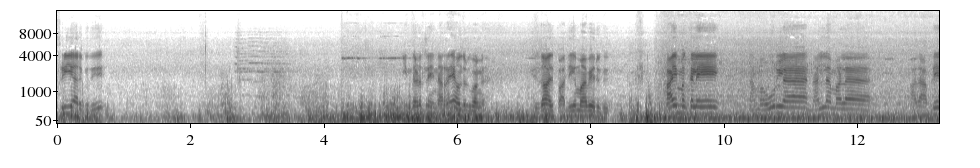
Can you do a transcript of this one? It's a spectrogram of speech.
ஃப்ரீயாக இருக்குது. இந்த இடத்துல நிறையா வந்திருக்குவாங்க இதுதான் இப்போ அதிகமாகவே இருக்குது ஹாய் மக்களே நம்ம ஊரில் நல்ல மழை. அதை அப்படியே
